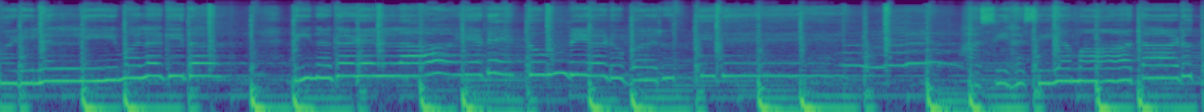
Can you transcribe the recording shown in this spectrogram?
ಮಡಿಲಲ್ಲಿ ಮಲಗಿದ ದಿನಗಳೆಲ್ಲ ಮಾತಾಡುತ್ತಿದ್ದ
